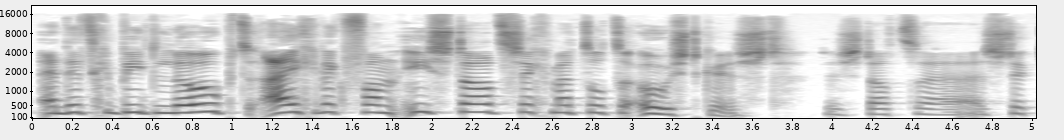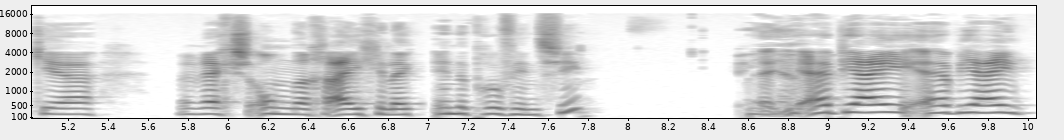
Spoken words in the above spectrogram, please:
En dit gebied loopt eigenlijk van Ystad zeg maar, tot de oostkust. Dus dat uh, stukje rechtsonder eigenlijk in de provincie. Ja. heb, jij, heb jij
